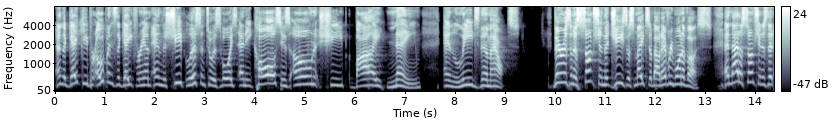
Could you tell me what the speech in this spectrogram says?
And the gatekeeper opens the gate for him, and the sheep listen to his voice, and he calls his own sheep by name and leads them out. There is an assumption that Jesus makes about every one of us. And that assumption is that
